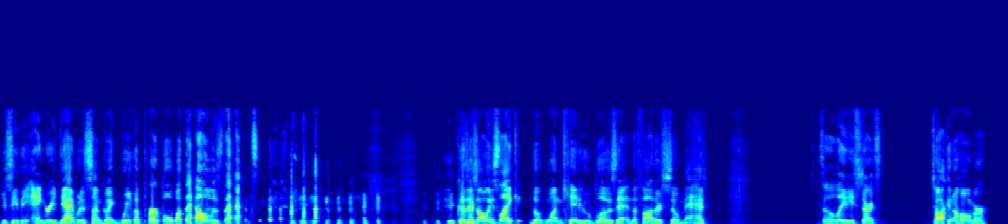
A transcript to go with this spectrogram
You see the angry dad with his son going, "We the purple? What the hell was that?" Cuz there's always like the one kid who blows it and the father's so mad. So the lady starts talking to Homer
